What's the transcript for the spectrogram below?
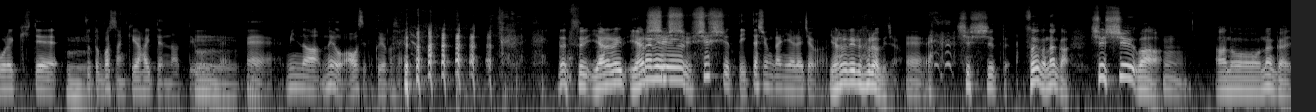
これ着て、うん、ちょっとバスさん気合入ってんなっていうことで、うん、えー、みんな目を合わせてくれません。だってそれやられやられるシュッシュシュッシュって言った瞬間にやられちゃうから。やられるフラグじゃん、えー、シュッシュって。そういえばなんかシュッシュは、うん、あのー、なんか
